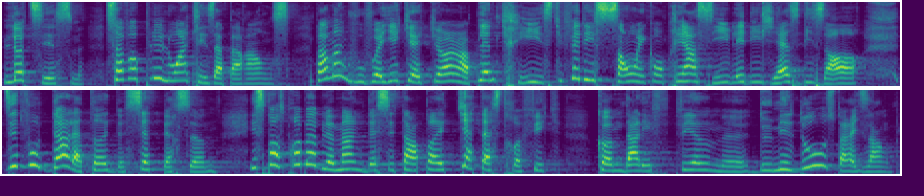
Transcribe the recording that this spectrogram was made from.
L'autisme, ça va plus loin que les apparences. Pendant que vous voyez quelqu'un en pleine crise qui fait des sons incompréhensibles et des gestes bizarres, dites-vous dans la tête de cette personne, il se passe probablement une de ces tempêtes catastrophiques, comme dans les films euh, 2012 par exemple.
